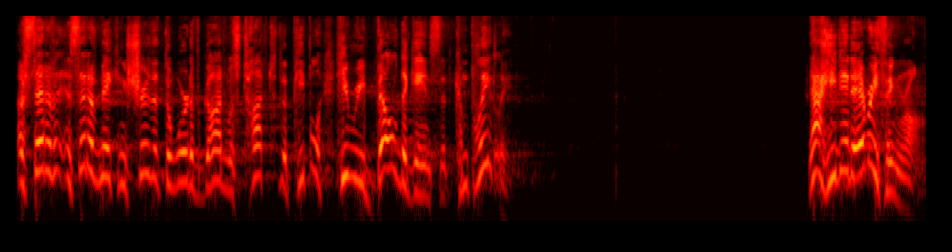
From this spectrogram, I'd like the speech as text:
Instead of, instead of making sure that the Word of God was taught to the people, he rebelled against it completely. Yeah, he did everything wrong.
